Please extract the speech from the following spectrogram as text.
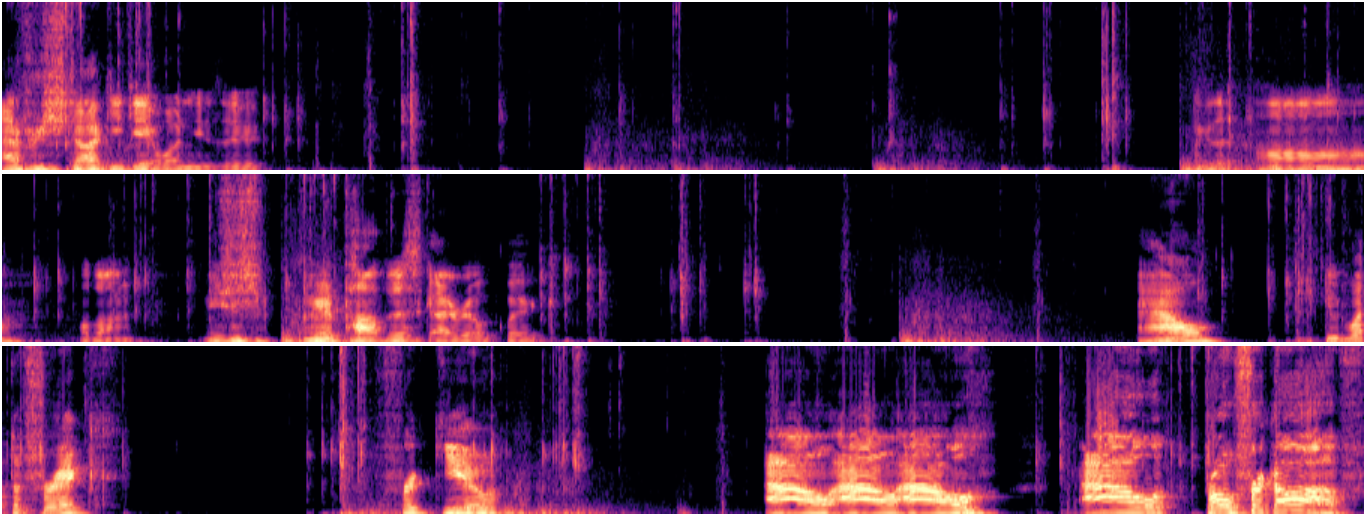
Average Taki K1 user. Look at that. Aww. Hold on. Let me just let me pop this guy real quick. Ow. Dude, what the frick? Frick you. Ow, ow, ow. Ow! Bro, frick off!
